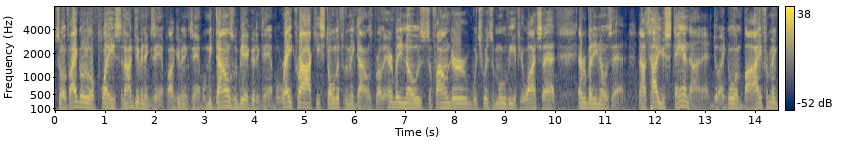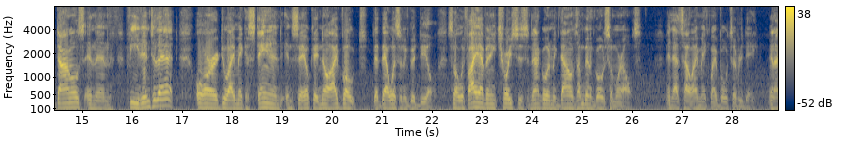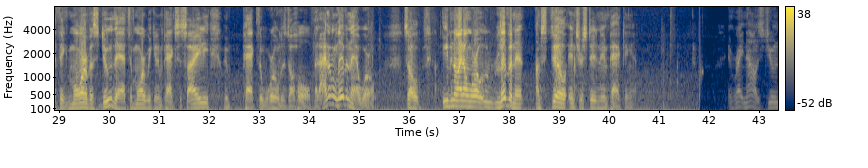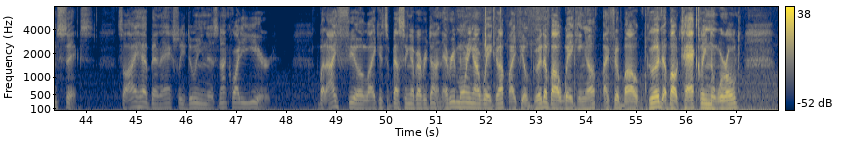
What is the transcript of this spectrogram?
So if I go to a place, and I'll give an example. I'll give an example. McDonald's would be a good example. Ray Kroc, he stole it from the McDonald's brother. Everybody knows the founder, which was a movie. If you watch that, everybody knows that. Now it's how you stand on it. Do I go and buy from McDonald's and then feed into that? Or do I make a stand and say, okay, no, I vote that that wasn't a good deal. So if I have any choices to not go to McDonald's, I'm going to go somewhere else. And that's how I make my votes every day. And I think more of us do that, the more we can impact society, impact the world as a whole. But I don't live in that world. So even though I don't live in it, I'm still interested in impacting it. And right now it's June 6th. So I have been actually doing this not quite a year. But I feel like it's the best thing I've ever done. Every morning I wake up, I feel good about waking up. I feel about good about tackling the world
